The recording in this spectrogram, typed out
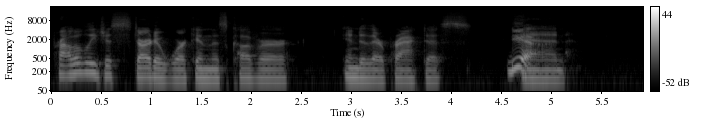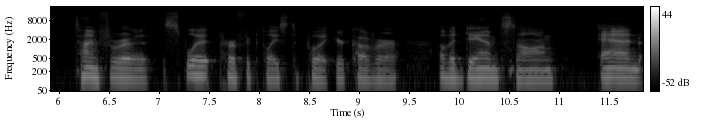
probably just started working this cover into their practice. Yeah. And time for a split, perfect place to put your cover of a damned song. And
